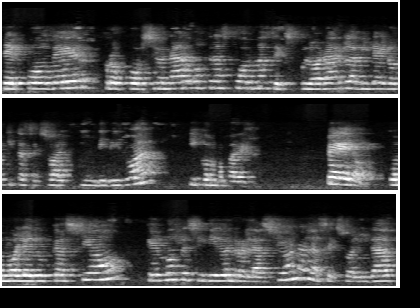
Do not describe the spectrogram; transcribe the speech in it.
de poder proporcionar otras formas de explorar la vida erótica sexual individual y como pareja. Pero como la educación que hemos recibido en relación a la sexualidad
